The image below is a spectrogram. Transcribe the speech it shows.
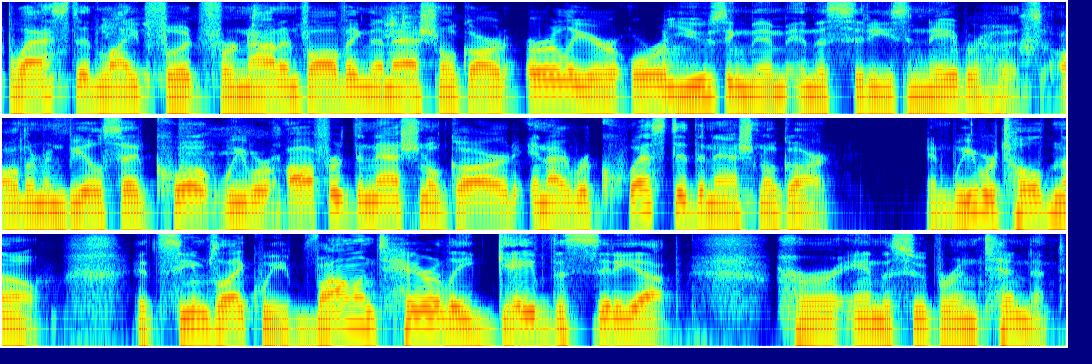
blasted Lightfoot for not involving the National Guard earlier or using them in the city's neighborhoods. Alderman Beale said, quote, We were offered the National Guard and I requested the National Guard. And we were told no. It seems like we voluntarily gave the city up, her and the superintendent.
